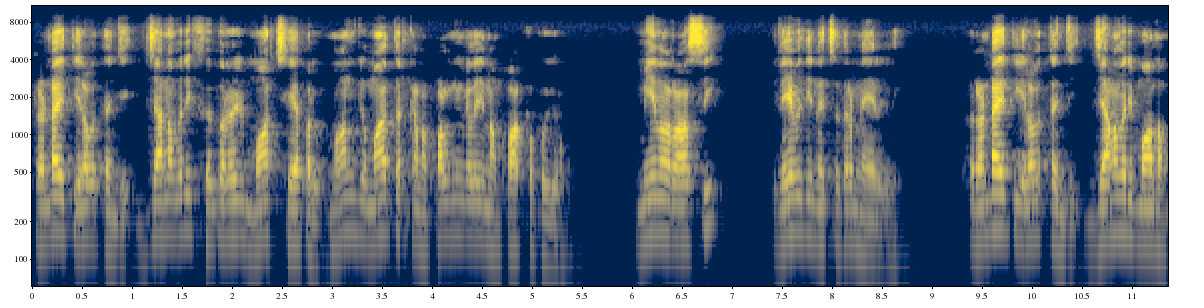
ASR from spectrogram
ரெண்டாயிரத்தி இருபத்தஞ்சி ஜனவரி பிப்ரவரி மார்ச் ஏப்ரல் நான்கு மாதத்திற்கான பலன்களை நாம் பார்க்க போகிறோம். மீனராசி ரேவதி நட்சத்திரம் நேயர்களே ரெண்டாயிரத்தி இருபத்தஞ்சி ஜனவரி மாதம்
